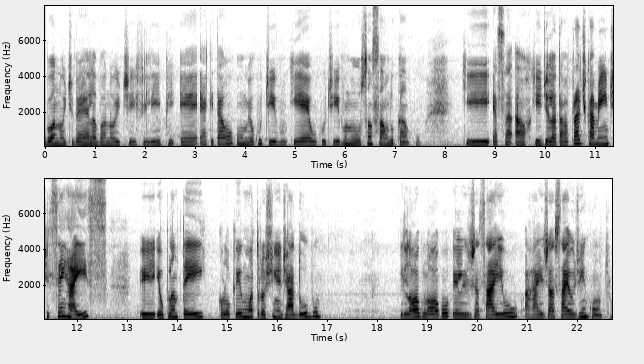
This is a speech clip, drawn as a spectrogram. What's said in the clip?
Boa noite, Bela. Boa noite, Felipe. É, aqui está o, meu cultivo, que é o cultivo no Sansão do Campo. Que essa a orquídea ela estava praticamente sem raiz e eu plantei, coloquei uma trouxinha de adubo e logo logo ele já saiu, a raiz já saiu de encontro.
